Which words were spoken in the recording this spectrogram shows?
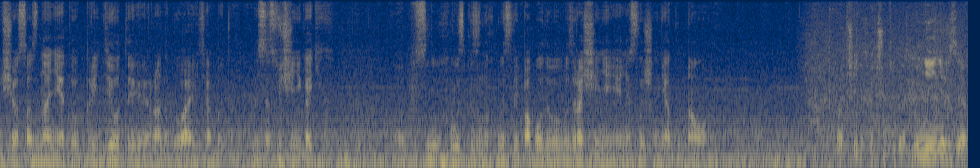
еще осознание этого придет и рано говорить об этом. В любом случае никаких э, вслух высказанных мыслей по поводу его возвращения я не слышал ни от одного. Вообще не хочу туда. Ну мне и нельзя.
